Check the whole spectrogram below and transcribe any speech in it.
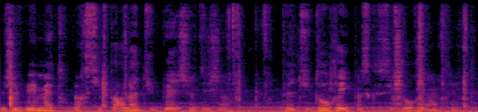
Je vais mettre par-ci par-là du beige déjà. du doré, parce que c'est doré en fait.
